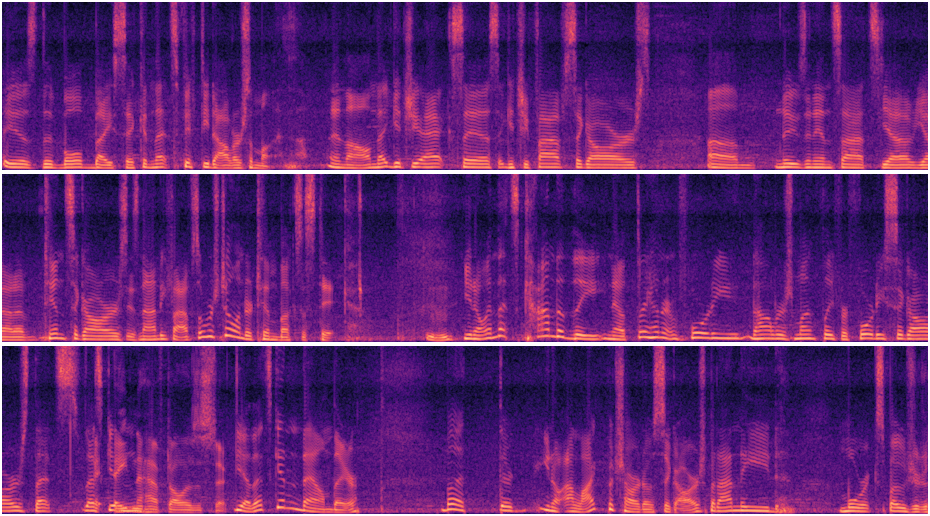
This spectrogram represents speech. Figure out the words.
is the bulb basic, and that's fifty dollars a month. And on that gets you access. It gets you five cigars um, news and insights. Yeah, yada. Ten cigars is ninety five, so we're still under ten bucks a stick. You know, and that's kind of the you know three hundred and forty dollars monthly for forty cigars. That's that's getting Eight and a half dollars a stick. yeah, that's getting down there. But they're, you know, I like Pichardo cigars, but I need more exposure to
